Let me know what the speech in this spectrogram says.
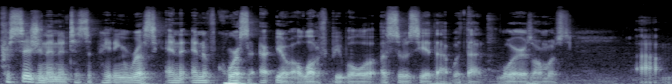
precision and anticipating risk, and and of course, uh, you know, a lot of people associate that with that lawyers almost. Um,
